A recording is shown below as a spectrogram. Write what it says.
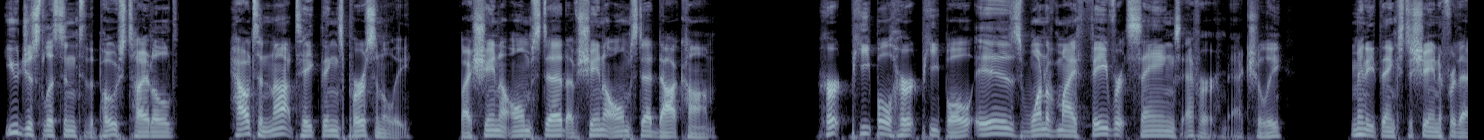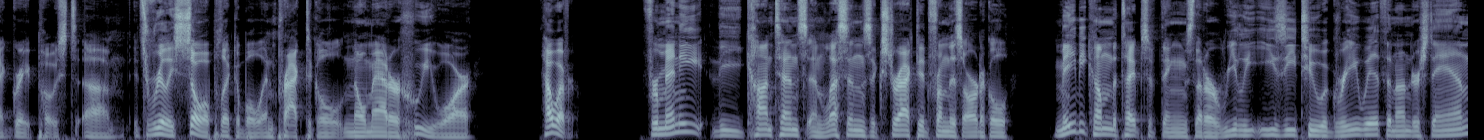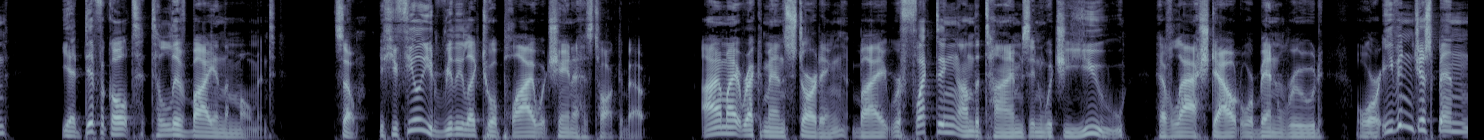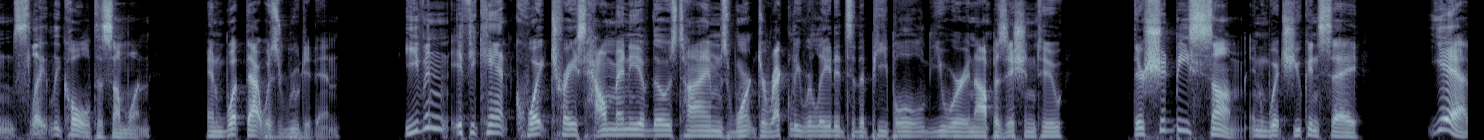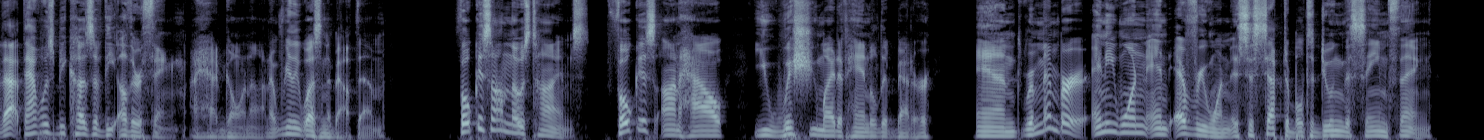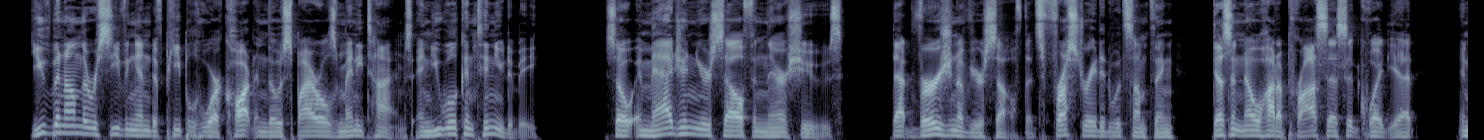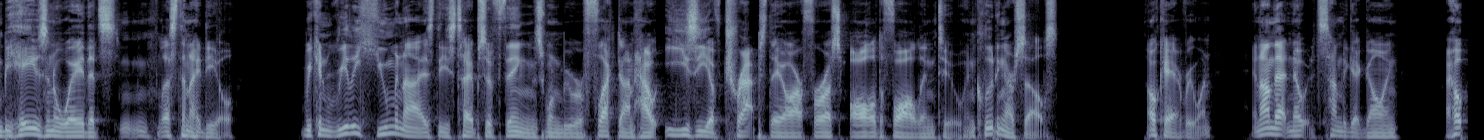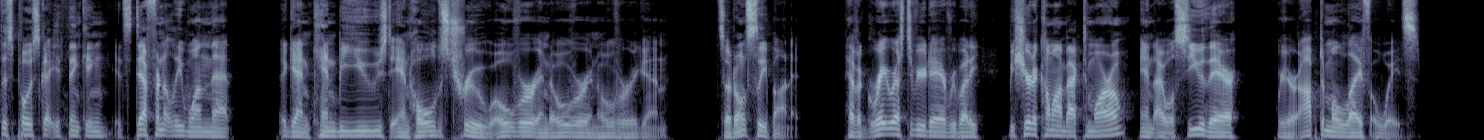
You just listened to the post titled How to Not Take Things Personally by Shana Olmstead of shanaolmstead.com. Hurt people hurt people is one of my favorite sayings ever, actually. Many thanks to Shana for that great post. Uh, it's really so applicable and practical no matter who you are. However, for many, the contents and lessons extracted from this article may become the types of things that are really easy to agree with and understand, yet difficult to live by in the moment. So, if you feel you'd really like to apply what Shana has talked about, I might recommend starting by reflecting on the times in which you have lashed out or been rude or even just been slightly cold to someone and what that was rooted in. Even if you can't quite trace how many of those times weren't directly related to the people you were in opposition to, there should be some in which you can say, yeah, that, that was because of the other thing I had going on. It really wasn't about them. Focus on those times. Focus on how you wish you might have handled it better. And remember, anyone and everyone is susceptible to doing the same thing. You've been on the receiving end of people who are caught in those spirals many times, and you will continue to be. So imagine yourself in their shoes, that version of yourself that's frustrated with something, doesn't know how to process it quite yet, and behaves in a way that's mm, less than ideal. We can really humanize these types of things when we reflect on how easy of traps they are for us all to fall into, including ourselves. Okay, everyone. And on that note, it's time to get going. I hope this post got you thinking. It's definitely one that, again, can be used and holds true over and over and over again. So don't sleep on it. Have a great rest of your day, everybody. Be sure to come on back tomorrow, and I will see you there where your optimal life awaits.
